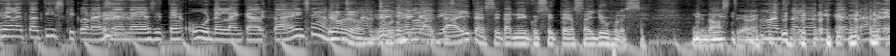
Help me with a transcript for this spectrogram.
he laittaa tiskikoneeseen ne ja sitten uudelleen käyttää. Ei, sehän Joo, on joo, sehän sitten kun he käyttää itse sitä niin kuin sitten jossain juhlissa. Niitä astioita. Hans Välimäki käyttää hänen Ei,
